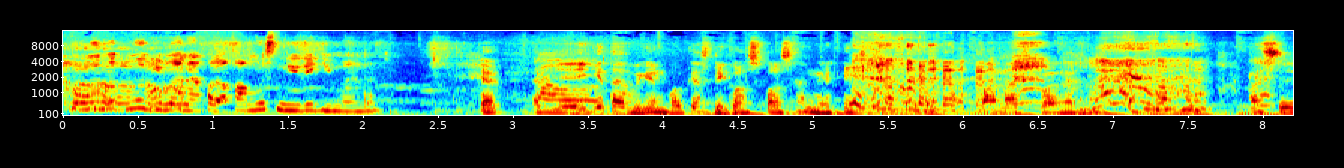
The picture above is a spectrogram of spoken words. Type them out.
Menurutmu gimana? Kalau kamu sendiri gimana? Eh, FYI kita bikin podcast di kos-kosan ya panas banget Asli.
